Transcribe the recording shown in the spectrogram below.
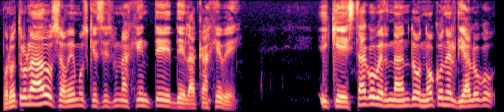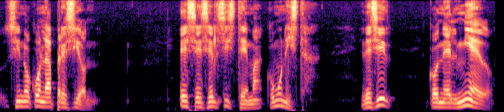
Por otro lado, sabemos que ese es un agente de la KGB y que está gobernando no con el diálogo, sino con la presión. Ese es el sistema comunista. Es decir, con el miedo,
